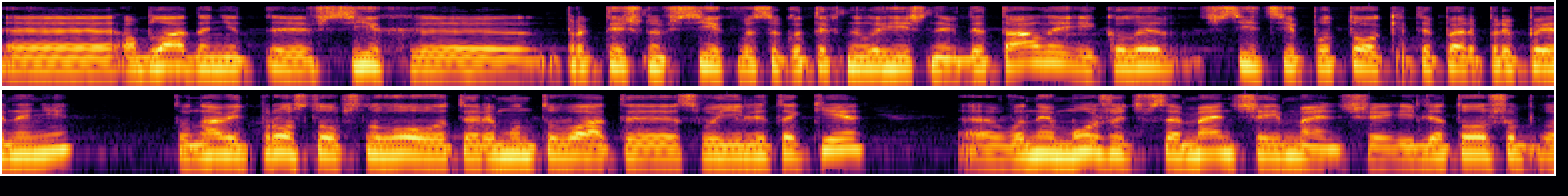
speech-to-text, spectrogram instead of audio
е, обладнанні е, всіх, е, практично всіх високотехнологічних деталей. І коли всі ці потоки тепер припинені, то навіть просто обслуговувати, ремонтувати свої літаки. е, Вони можуть все менше і менше, і для того, щоб е,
